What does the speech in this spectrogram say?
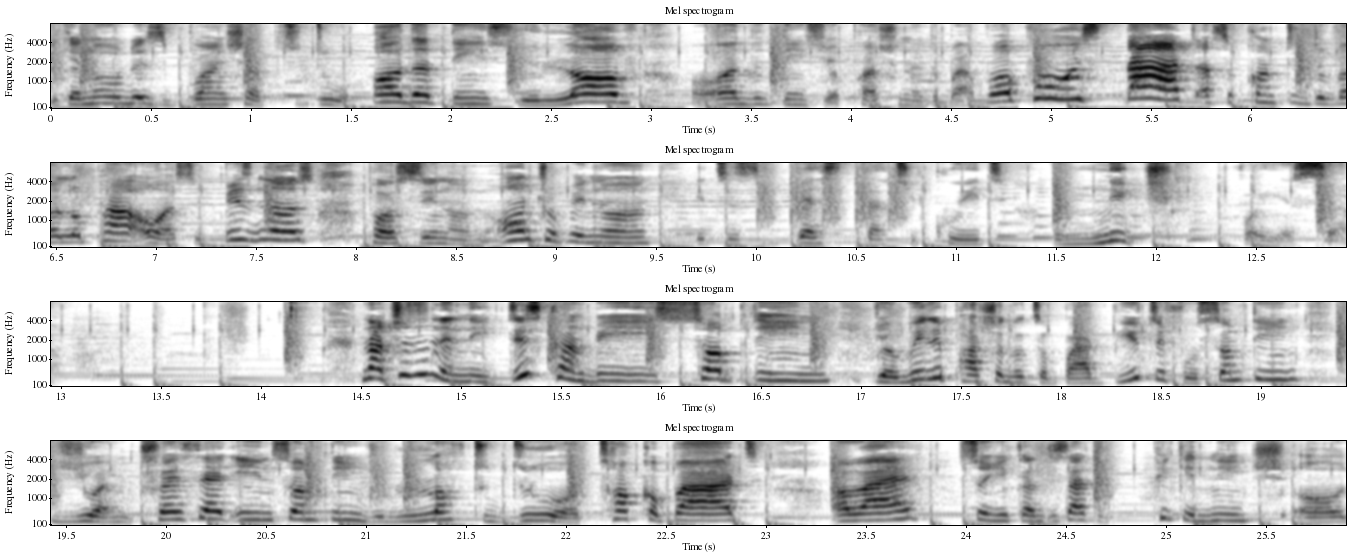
You can always branch out to do other things you love or other things you're passionate about. But before we start as a content developer or as a business person or an entrepreneur it is best that you create a niche for yourself now, choosing a niche, this can be something you're really passionate about, beautiful, something you are interested in, something you love to do or talk about. All right, so you can decide to pick a niche or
